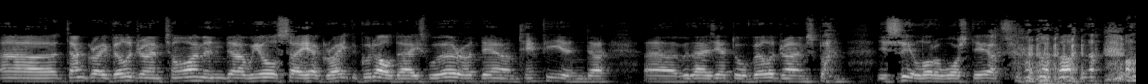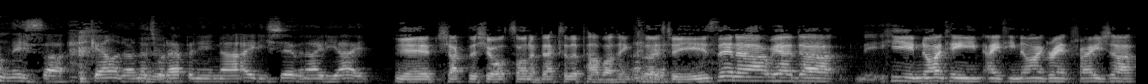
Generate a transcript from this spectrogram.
uh, Dunc Gray Velodrome time, and uh, we all say how great the good old days were right down on Tempe and uh, uh, with those outdoor velodromes. But you see a lot of washed outs on, on, this uh, calendar, and that's what happened in uh, 87, 88. Yeah, chuck the shorts on and back to the pub, I think, for those two years. Then uh, we had uh, here 1989, Grant Fraser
